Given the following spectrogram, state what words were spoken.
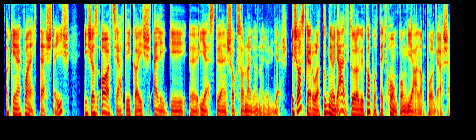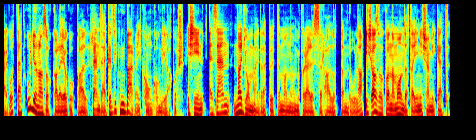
akinek van van egy teste is, és az arcjátéka is eléggé ijesztően sokszor nagyon-nagyon ügyes. És azt kell róla tudni, hogy állítólag ő kapott egy hongkongi állampolgárságot, tehát ugyanazokkal a jogokkal rendelkezik, mint bármelyik hongkongi lakos. És én ezen nagyon meglepődtem annól, amikor először hallottam róla, és azokon a mondatain is, amiket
